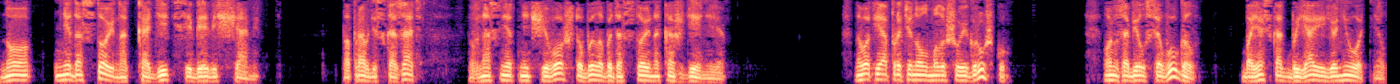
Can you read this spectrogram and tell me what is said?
но недостойно кадить себе вещами. По правде сказать, в нас нет ничего, что было бы достойно кождения. Но вот я протянул малышу игрушку. Он забился в угол, боясь, как бы я ее не отнял.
